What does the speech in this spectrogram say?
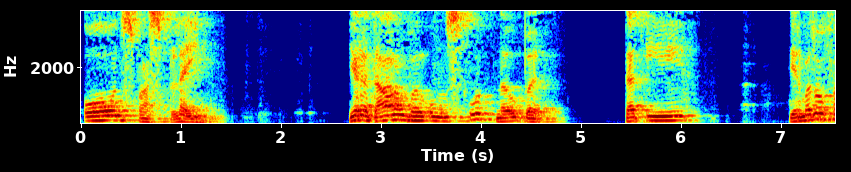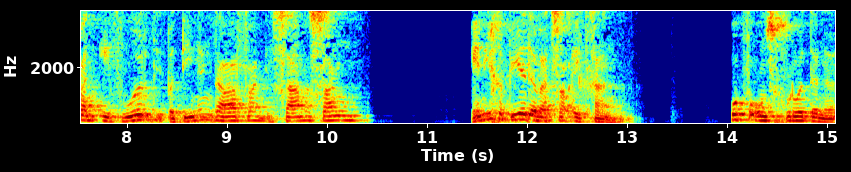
Ons was bly. Here, daarom wil ons ook nou bid dat U deur middel van U woord, die bediening daarvan, die samesang en die gebede wat sal uitgaan ook vir ons groot dinge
